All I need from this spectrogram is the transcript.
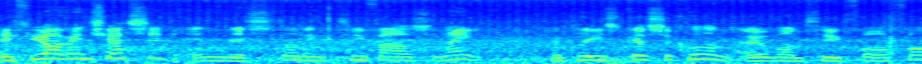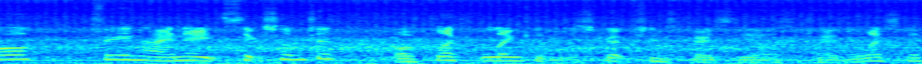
If you are interested in this stunning 2008, then please give us a call on 01244 398 600 or click the link in the description to go to the Auto Trader listing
